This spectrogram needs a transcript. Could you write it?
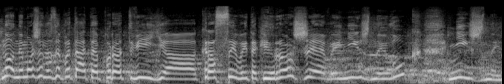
Ну, не можу не запитати про твій красивий такий рожевий ніжний лук. Ніжний.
